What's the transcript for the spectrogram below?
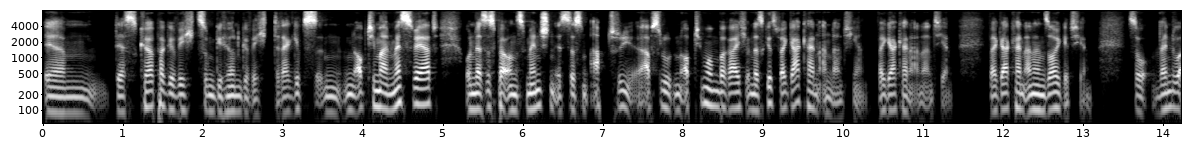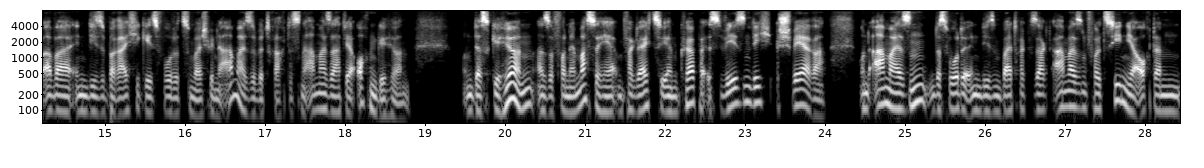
ähm, das Körpergewicht zum Gehirngewicht. Da gibt's einen, einen optimalen Messwert und das ist bei uns Menschen, ist das im absoluten Optimumbereich und das gibt's bei gar keinen anderen Tieren, bei gar keinen anderen Tieren, bei gar keinen anderen Säugetieren. So, wenn du aber in diese Bereiche gehst, wo du zum Beispiel eine Ameise betrachtest, eine Ameise hat ja auch ein Gehirn. Und das Gehirn, also von der Masse her im Vergleich zu ihrem Körper, ist wesentlich schwerer. Und Ameisen, das wurde in diesem Beitrag gesagt, Ameisen vollziehen ja auch dann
